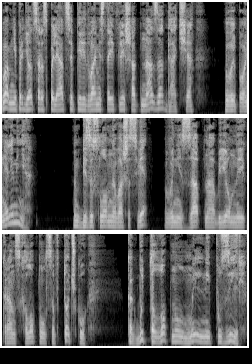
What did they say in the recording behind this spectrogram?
Вам не придется распыляться, перед вами стоит лишь одна задача. Вы поняли меня?» «Безусловно, ваша све...» Внезапно объемный экран схлопнулся в точку, как будто лопнул мыльный пузырь.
